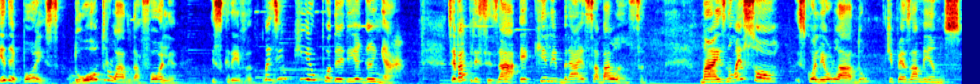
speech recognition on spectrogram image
E depois, do outro lado da folha, escreva: mas e o que eu poderia ganhar? Você vai precisar equilibrar essa balança. Mas não é só escolher o lado que pesa menos,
